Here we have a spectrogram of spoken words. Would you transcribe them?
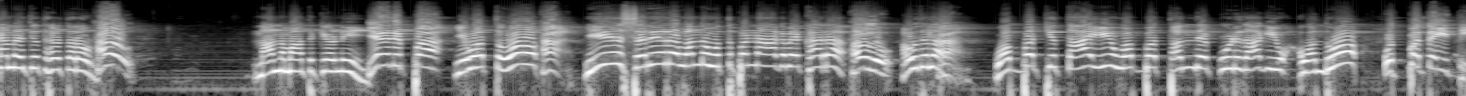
ಹೆಣ್ಣ ಐತಿ ಅಂತ ಹೇಳ್ತಾರ ಅವ್ರು. ಹೌದು. ನನ್ನ ಮಾತು ಕೇಳಿ ಏನಿಪ್ಪ? ಇವತ್ತು ಈ ಶರೀರ ಒಂದು ಉತ್ಪನ್ನ ಆಗಬೇಕಾರ? ಹೌದು. ಹೌದಲ್ಲ. ಒಬ್ಬಕ್ಕೆ ತಾಯಿ ಒಬ್ಬ ತಂದೆ ಕೂಡಿದಾಗ ಒಂದು ಉತ್ಪತ್ತಿ ಐತಿ.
